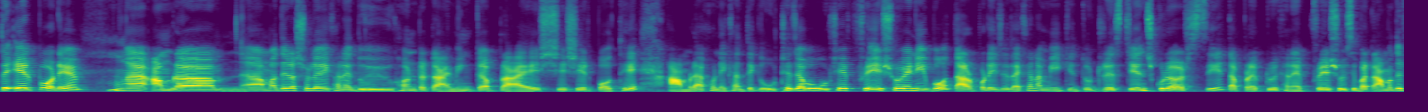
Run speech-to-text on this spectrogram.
তো এরপরে আমরা, আমাদের আসলে এখানে দুই ঘণ্টা টাইমিংটা প্রায় শেষের পথে। আমরা এখন এখান থেকে উঠে যাব, উঠে ফ্রেশ হয়ে নিব। তারপরে এই যে দেখেন, আমি কিন্তু ড্রেস চেঞ্জ করে আসছি। তারপরে একটু এখানে ফ্রেশ হয়েছি। বাট আমাদের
